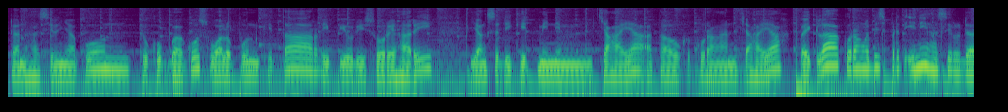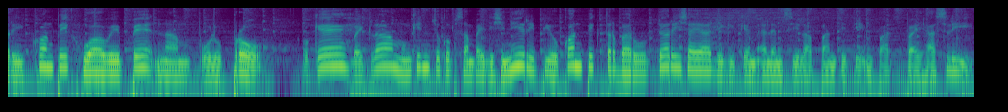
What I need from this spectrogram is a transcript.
dan hasilnya pun cukup bagus walaupun kita review di sore hari yang sedikit minim cahaya atau kekurangan cahaya. Baiklah kurang lebih seperti ini hasil dari config Huawei P60 Pro. Oke, baiklah mungkin cukup sampai di sini review config terbaru dari saya di Gcam LMC 8.4 by Hasli.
